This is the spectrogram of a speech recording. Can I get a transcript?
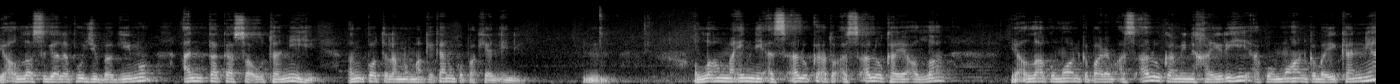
ya Allah segala puji bagimu anta kasautanihi engkau telah memakaikanku pakaian ini hmm. Allahumma inni as'aluka atau as'aluka ya Allah. Ya Allah aku mohon kepadamu as'aluka min khairihi aku mohon kebaikannya.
